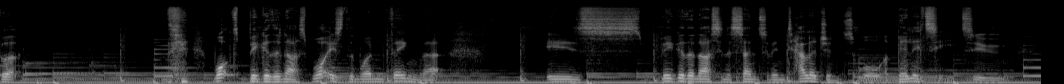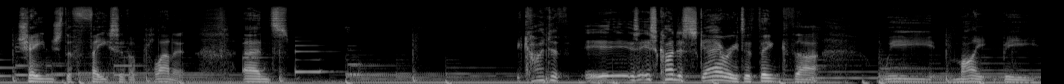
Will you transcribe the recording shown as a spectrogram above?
But what's bigger than us? What is the one thing that is bigger than us in a sense of intelligence or ability to change the face of a planet? And it kind of it's kind of scary to think that we might be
